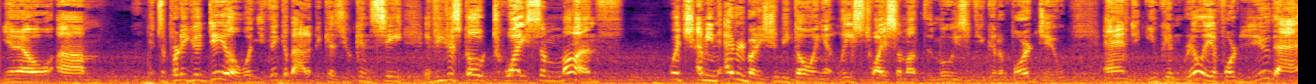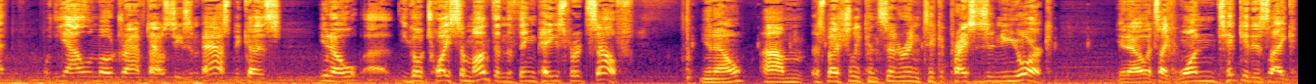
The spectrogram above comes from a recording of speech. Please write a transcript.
You know, um, it's a pretty good deal when you think about it because you can see if you just go twice a month, which I mean, everybody should be going at least twice a month to the movies if you can afford to. And you can really afford to do that with the Alamo Drafthouse season pass because, you know, uh, you go twice a month and the thing pays for itself. You know, um, especially considering ticket prices in New York. You know, it's like one ticket is like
